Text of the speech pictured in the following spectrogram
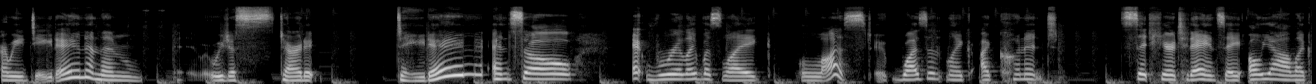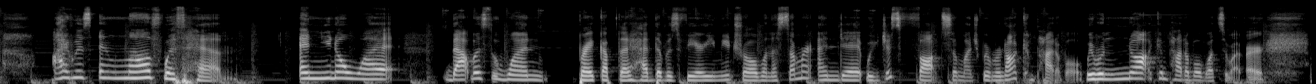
are we dating? And then we just started dating. And so it really was like lust. It wasn't like I couldn't sit here today and say, oh, yeah, like I was in love with him. And you know what? That was the one breakup that I had that was very mutual. When the summer ended, we just fought so much. We were not compatible. We were not compatible whatsoever.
